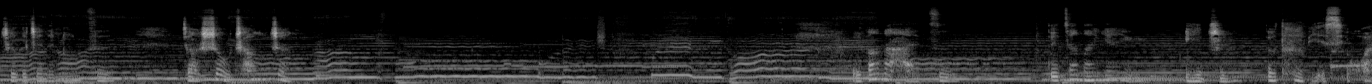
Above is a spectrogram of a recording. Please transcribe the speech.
这个镇的名字叫寿昌镇。北方的孩子对江南烟雨一直都特别喜欢。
